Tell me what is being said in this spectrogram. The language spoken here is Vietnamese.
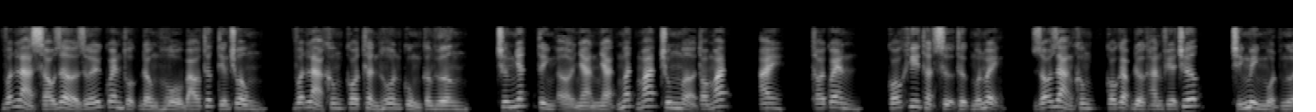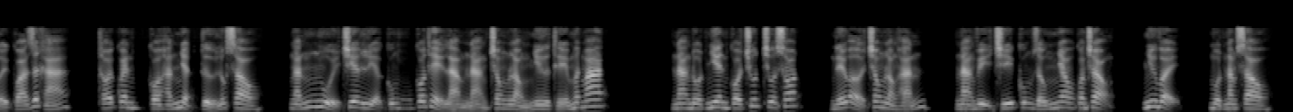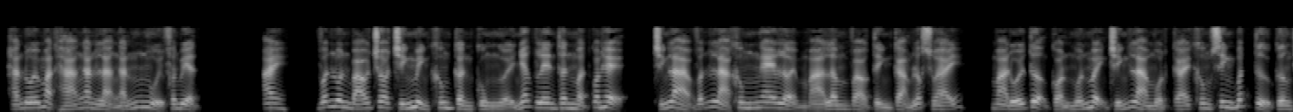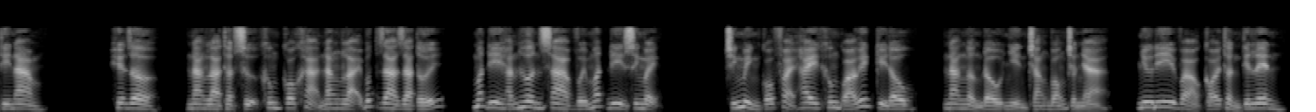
Vẫn là 6 giờ dưới quen thuộc đồng hồ báo thức tiếng Trung, vẫn là không có thần hôn cùng cơm hương, Trương Nhất Tình ở nhàn nhạt mất mát chung mở to mắt, ai, thói quen, có khi thật sự thực muốn mệnh, rõ ràng không có gặp được hắn phía trước, chính mình một người quá rất khá, thói quen có hắn nhật từ lúc sau, ngắn ngủi chia lịa cũng có thể làm nàng trong lòng như thế mất mát. Nàng đột nhiên có chút chua sót, nếu ở trong lòng hắn, nàng vị trí cũng giống nhau quan trọng, như vậy, một năm sau, hắn đối mặt há ngăn là ngắn ngủi phân biệt. Ai, vẫn luôn báo cho chính mình không cần cùng người nhắc lên thân mật quan hệ, chính là vẫn là không nghe lời mà lâm vào tình cảm lốc xoáy, mà đối tượng còn muốn mệnh chính là một cái không sinh bất tử cương thi nam. Hiện giờ, nàng là thật sự không có khả năng lại bước ra ra tới, mất đi hắn hơn xa với mất đi sinh mệnh. Chính mình có phải hay không quá ích kỷ đâu, nàng ngẩng đầu nhìn trắng bóng trần nhà, như đi vào cõi thần tiên lên.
